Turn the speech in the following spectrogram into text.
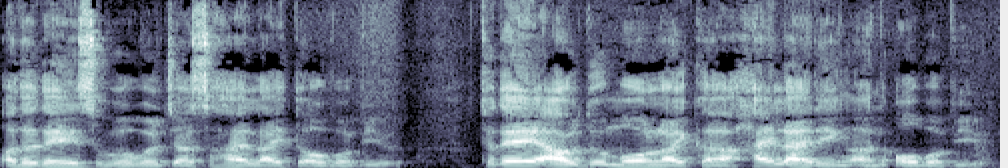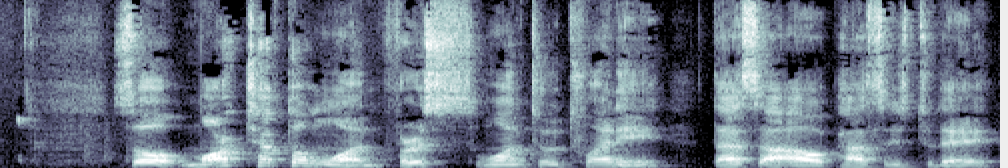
Other days we will just highlight the overview. Today I'll do more like a highlighting an overview. So Mark chapter 1, verse 1 to 20, that's our passage today,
